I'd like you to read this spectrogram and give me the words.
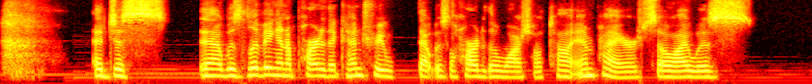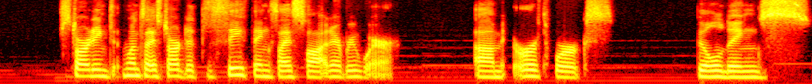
it just, I was living in a part of the country that was the heart of the Washitaw Empire. So I was starting to, once I started to see things, I saw it everywhere. Um, earthworks, buildings,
